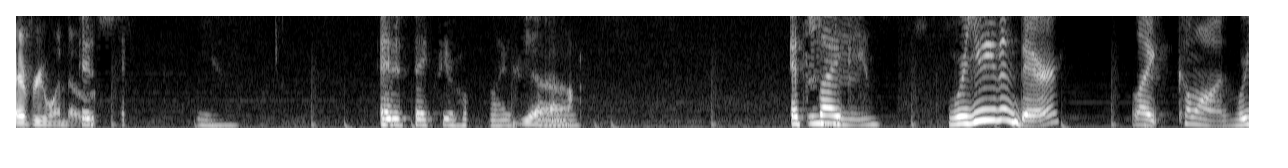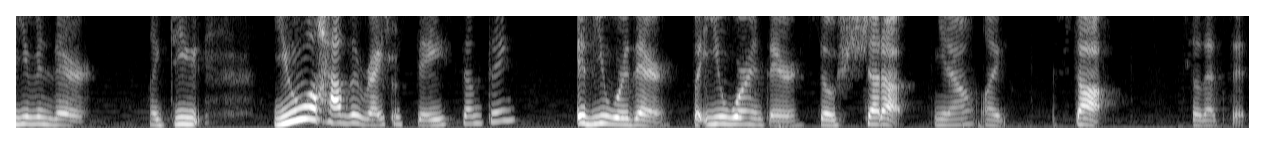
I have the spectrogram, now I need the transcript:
everyone knows yeah, it affects your whole lifestyle. Yeah. It's like, Mm-hmm. were you even there? Like, come on, were you even there? Like, do you, you will have the right to say something if you were there, but you weren't there. So shut up, you know? Like, stop. So that's it.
